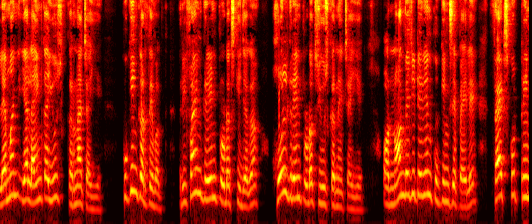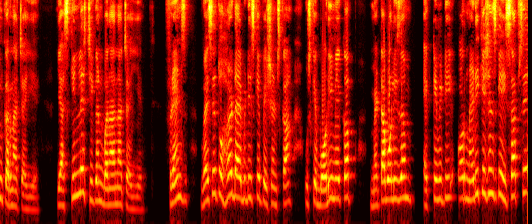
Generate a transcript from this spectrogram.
लेमन या लाइम का यूज़ करना चाहिए। कुकिंग करते वक्त रिफाइंड ग्रेन प्रोडक्ट्स की जगह होल ग्रेन प्रोडक्ट्स यूज़ करने चाहिए। और नॉन वेजिटेरियन कुकिंग से पहले फैट्स को ट्रिम करना चाहिए या स्किनलेस चिकन बनाना चाहिए। फ्रेंड्स वैसे तो हर डायबिटीज़ के पेशेंट्स का उसके बॉडी मेकअप मेटाबॉलिज्म एक्टिविटी और मेडिकेशंस के हिसाब से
